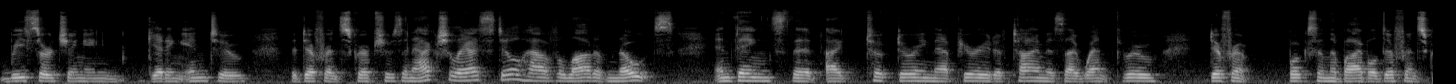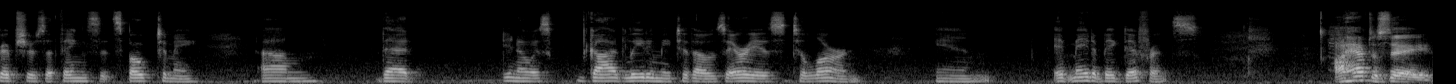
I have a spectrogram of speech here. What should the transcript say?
researching and getting into the different scriptures. And actually, I still have a lot of notes and things that I took during that period of time as I went through different books in the Bible, different scriptures, the things that spoke to me. Um, that, you know, is God leading me to those areas to learn and it made a big difference. I have to say,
